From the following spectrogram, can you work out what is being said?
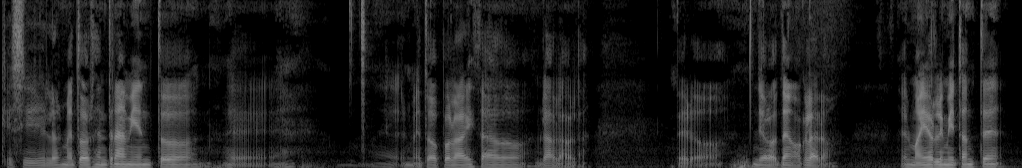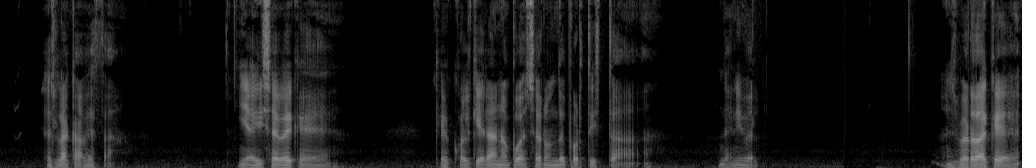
que si los métodos de entrenamiento, eh, el método polarizado, bla, bla, bla pero yo lo tengo claro. El mayor limitante es la cabeza. Y ahí se ve que, que cualquiera no puede ser un deportista de nivel. Es verdad que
